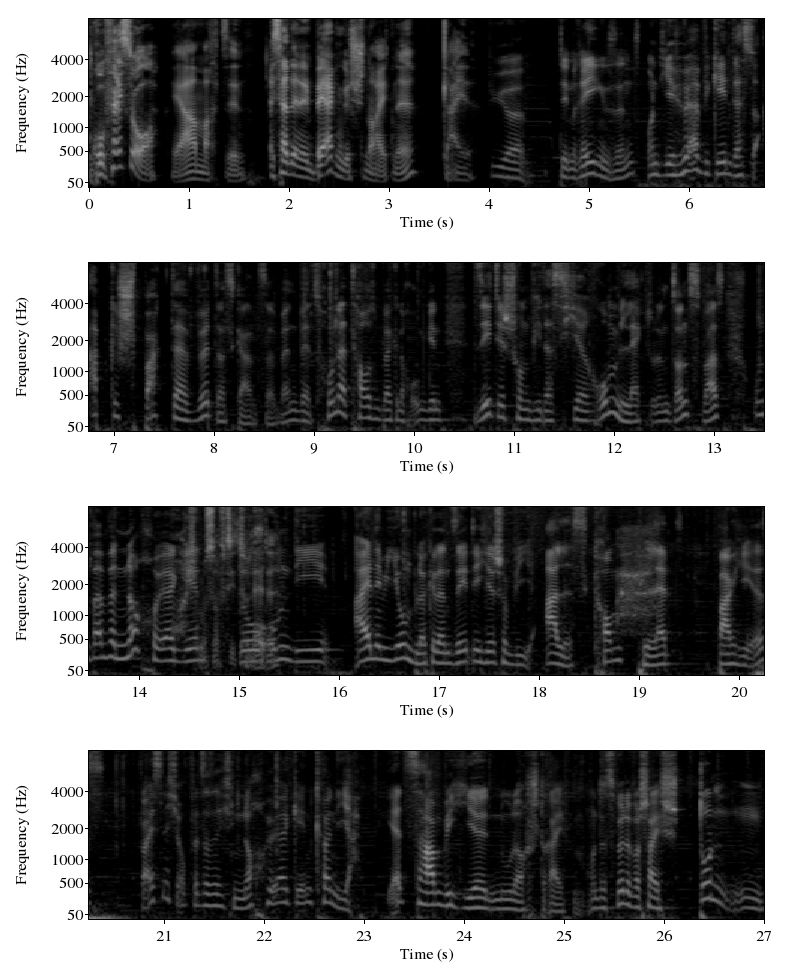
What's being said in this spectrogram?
Professor. Ja, macht Sinn. Es hat in den Bergen geschneit, ne? Geil. für den Regen sind. Und je höher wir gehen, desto abgespackter wird das Ganze. Wenn wir jetzt 100.000 Blöcke nach oben gehen, seht ihr schon, wie das hier rumleckt und sonst was. Und wenn wir noch höher Oh, gehen, so Toilette. um die eine Million Blöcke, dann seht ihr hier schon, wie alles komplett buggy ist. Ich weiß nicht, ob wir tatsächlich noch höher gehen können. Ja. Jetzt haben wir hier nur noch Streifen. Und es würde wahrscheinlich Stunden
